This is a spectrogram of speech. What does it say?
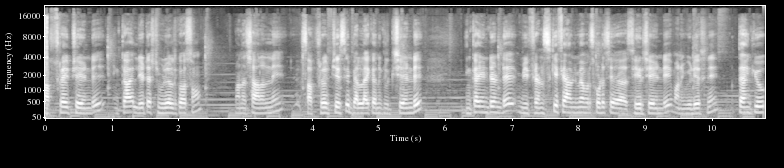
సబ్స్క్రైబ్ చేయండి. ఇంకా లేటెస్ట్ వీడియోల కోసం మన ఛానల్ని సబ్స్క్రైబ్ చేసి బెల్ ఐకాన్ క్లిక్ చేయండి. ఇంకా ఏంటంటే మీ ఫ్రెండ్స్కి ఫ్యామిలీ మెంబర్స్ కూడా షేర్ చేయండి మన వీడియోస్ని. Thank you.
